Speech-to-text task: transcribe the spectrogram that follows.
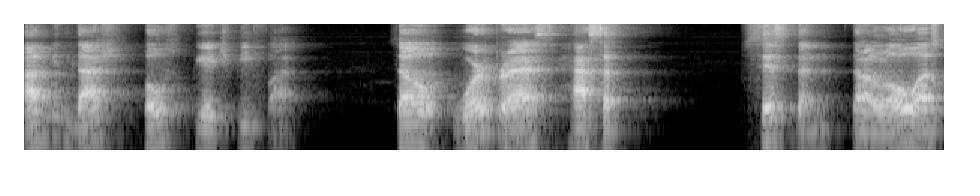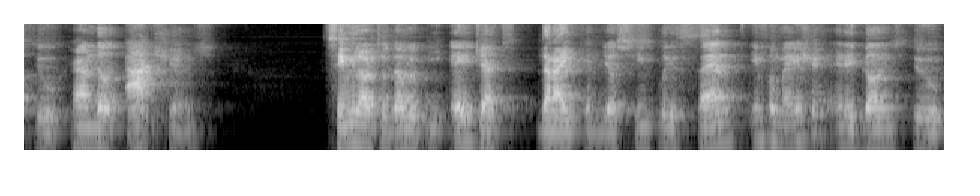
admin dash post PHP file. So WordPress has a system that allow us to handle actions similar to WP Ajax that I can just simply send information and it goes to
